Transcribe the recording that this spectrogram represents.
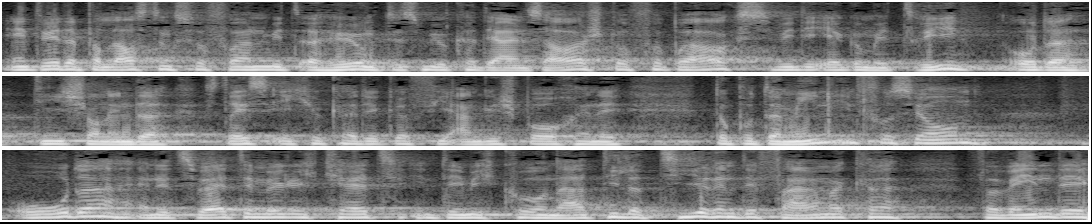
Entweder Belastungsverfahren mit Erhöhung des myokardialen Sauerstoffverbrauchs, wie die Ergometrie oder die schon in der Stressechokardiographie angesprochene Dopotamininfusion Oder eine zweite Möglichkeit, indem ich koronardilatierende Pharmaka verwende,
